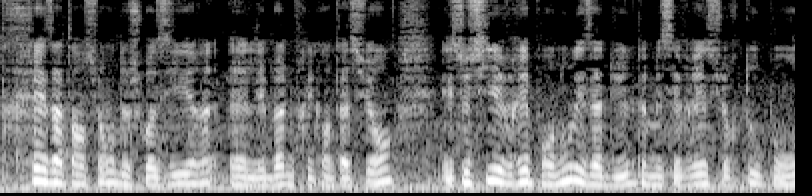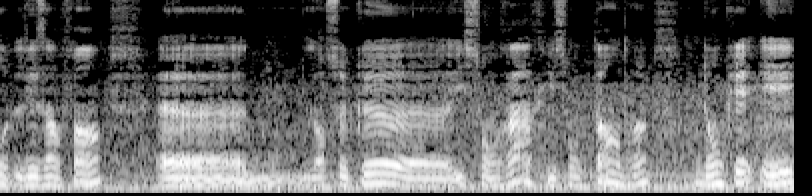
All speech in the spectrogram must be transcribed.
très attention de choisir euh, les bonnes fréquentations. Et ceci est vrai pour nous les adultes, mais c'est vrai surtout pour les enfants, euh, lorsque ils sont rares, ils sont tendres, donc et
